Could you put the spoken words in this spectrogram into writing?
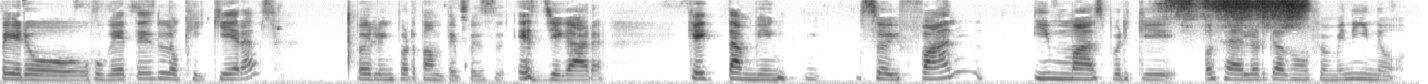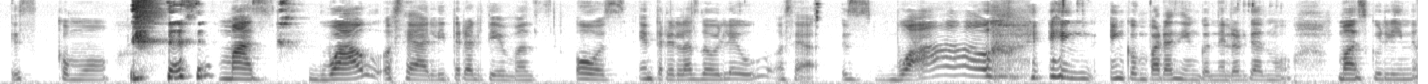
pero juguetes, lo que quieras, pues lo importante pues es llegar, que también soy fan y más porque, o sea, el orgasmo femenino es como más wow, o sea, literal tiene más os entre las W, o sea, es wow en, comparación con el orgasmo masculino.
